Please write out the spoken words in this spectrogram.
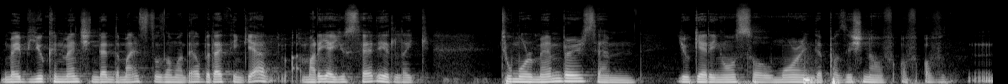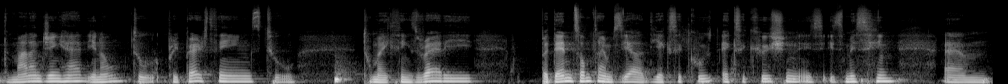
maybe you can mention then the milestones Amadeo but i think yeah maria you said it like two more members and you're getting also more in the position of, of, of the managing head, you know, to prepare things, to to make things ready. But then sometimes, yeah, the execu- execution is, is missing. Um,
